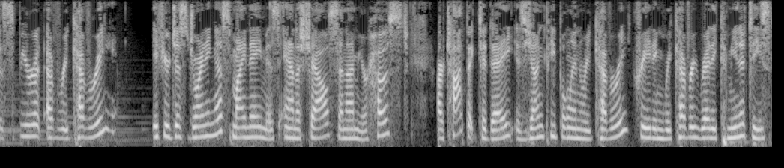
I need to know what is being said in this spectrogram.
To Spirit of Recovery. If you're just joining us, my name is Anna Schaus and I'm your host. Our topic today is Young People in Recovery, creating recovery ready communities.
